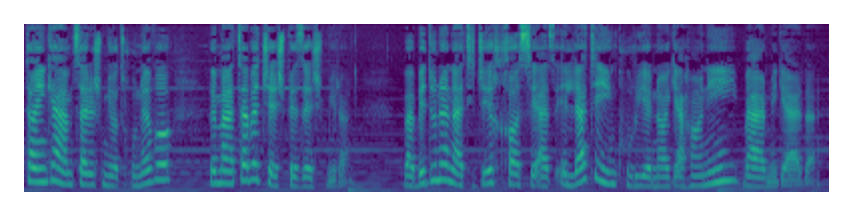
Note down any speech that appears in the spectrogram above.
تا اینکه همسرش میاد خونه و به مطب چشم پزشک میرن و بدون نتیجه خاصی از علت این کوری ناگهانی برمیگردن.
